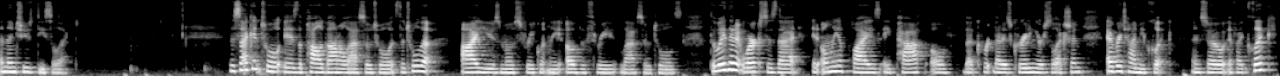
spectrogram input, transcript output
and then choose deselect. The second tool is the polygonal lasso tool. It's the tool that I use most frequently of the three lasso tools. The way that it works is that it only applies a path of that, that is creating your selection every time you click. And so if I click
